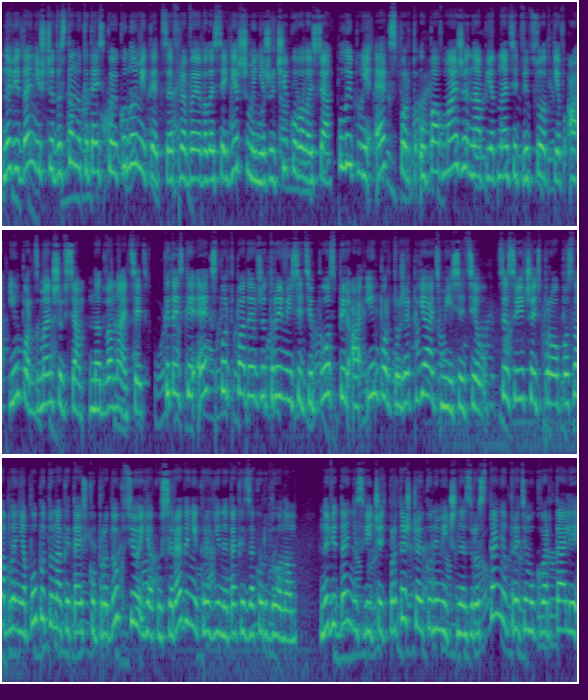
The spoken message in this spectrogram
Нові дані щодо стану китайської економіки. Цифри виявилися гіршими ніж очікувалося. У липні експорт упав майже на 15%, а імпорт зменшився на 12%. Китайський експорт падає вже три місяці поспіль, а імпорт уже 5 місяців. Це свідчить про послаблення попиту на китайську продукцію як усередині країни, так і за кордоном. Нові дані свідчать про те, що економічне зростання в третьому кварталі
